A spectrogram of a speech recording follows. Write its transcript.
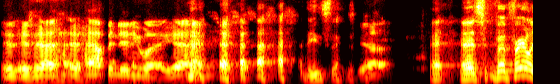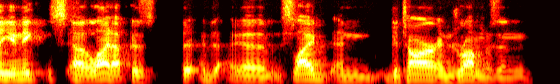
It it, it happened anyway. Yeah, These things. yeah, And it's a fairly unique uh, lineup because uh, slide and guitar and drums. And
